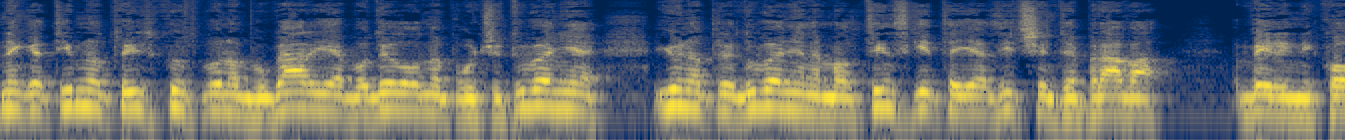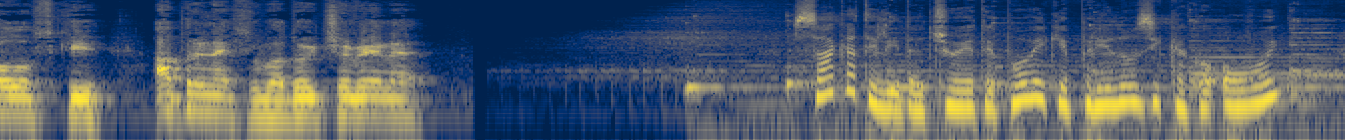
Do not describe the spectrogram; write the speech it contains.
негативното искуство на Бугарија во дело на почитување и унапредување на малтинските јазичните права, вели Николовски, а пренесува Дојче Веле. Сакате ли да чуете повеќе прилози како овој?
